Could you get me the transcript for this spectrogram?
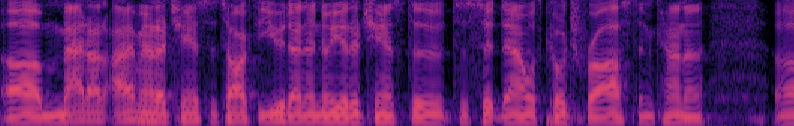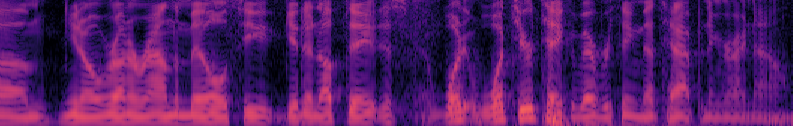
Um, Matt, I, I, haven't had a chance to talk to you, and I know you had a chance to to sit down with Coach Frost and kind of um, you know, run around the mill, see, get an update. Just what what's your take of everything that's happening right now?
